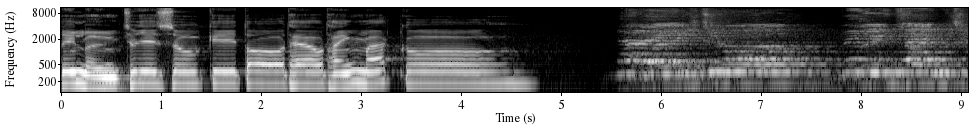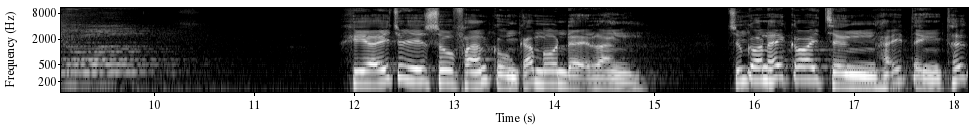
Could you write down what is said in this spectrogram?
Tin mừng Chúa Giêsu Kitô theo Thánh Marco. Lạy Chúa, vinh danh Chúa. Khi ấy Chúa Giêsu phán cùng các môn đệ rằng: Chúng con hãy coi chừng, hãy tỉnh thức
